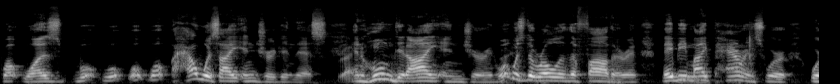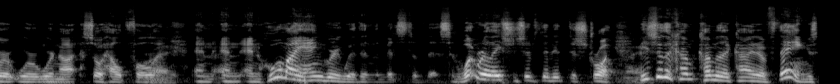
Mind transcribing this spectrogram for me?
what was, what, what, what, what, how was I injured in this? Right. and whom did I injure, and what was the role of the father, and maybe my parents were were were, were not so helpful, and, Mm-hmm. Right. and and and who am I angry with in the midst of this, and what relationships did it destroy? Right. These are the come come of the kind of things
